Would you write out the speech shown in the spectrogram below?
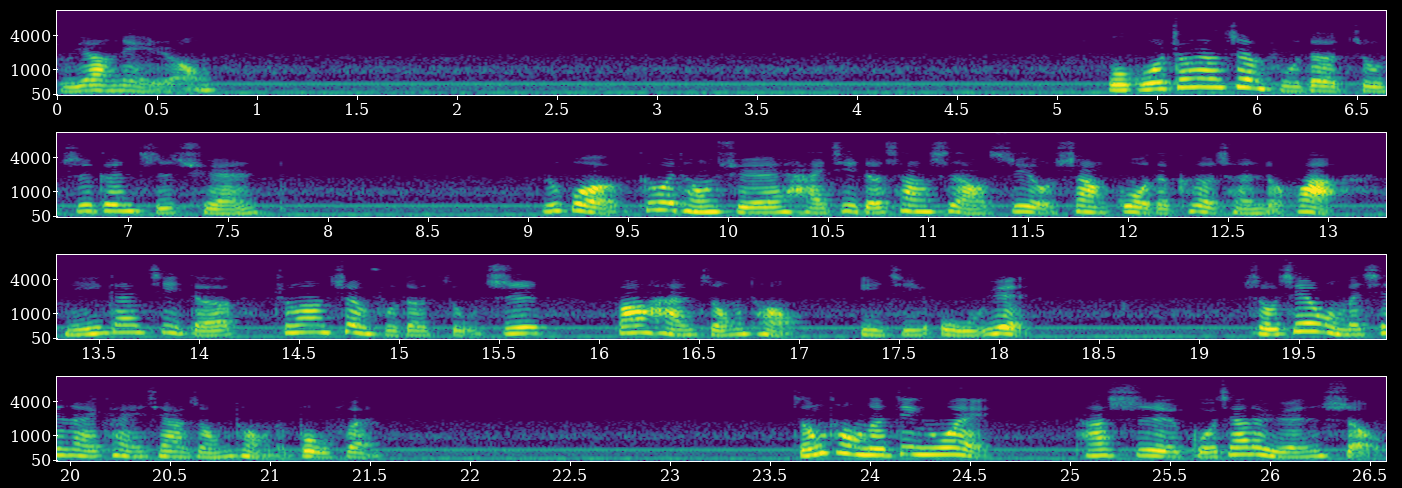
主要内容。我国中央政府的组织跟职权，如果各位同学还记得上次老师有上过的课程的话，你应该记得中央政府的组织包含总统以及五院。首先，我们先来看一下总统的部分。总统的定位，他是国家的元首，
